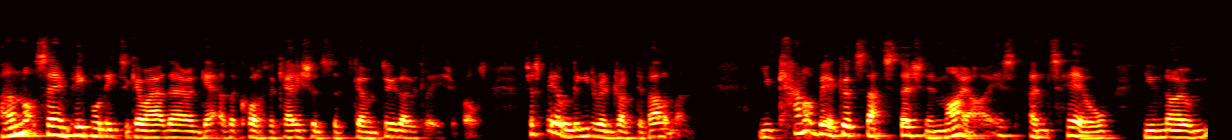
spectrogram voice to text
And I'm not saying people need to go out there and get other qualifications to go and do those leadership roles. Just be a leader in drug development you cannot be a good statistician in my eyes until you know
